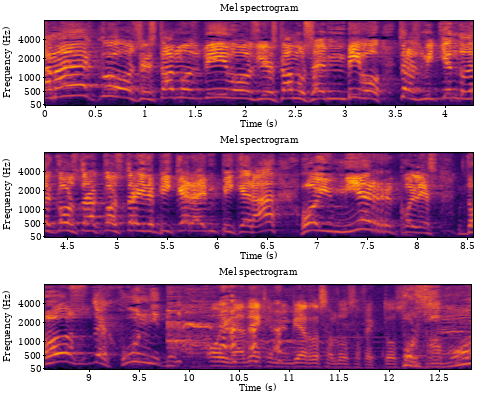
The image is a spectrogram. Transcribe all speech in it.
¡Chamacos! Estamos vivos y estamos en vivo, transmitiendo de costa a costa y de piquera en piquera. Hoy miércoles 2 de junio. Oiga, déjeme enviar dos saludos afectuosos. Por favor.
